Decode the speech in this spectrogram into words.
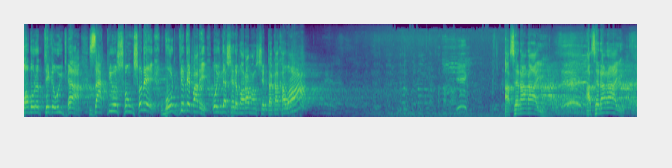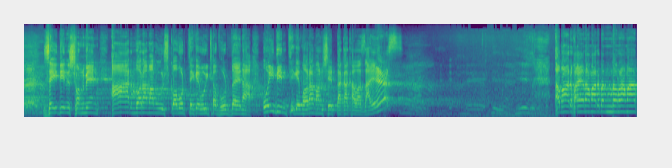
কবরের থেকে উইঠা জাতীয় সংসদে ভোট দিতে পারে, ওই দেশের মরা মানুষের টাকা খাওয়া আছে না নাই? আছে না নাই? যেই দিন শুনবেন, আর মরা মানুষ কবর থেকে ওইটা ভোট দেয় না, ওই দিন থেকে মরা মানুষের টাকা খাওয়া যায় আমার ভাইয়ের, আমার বন্ধন আমার।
